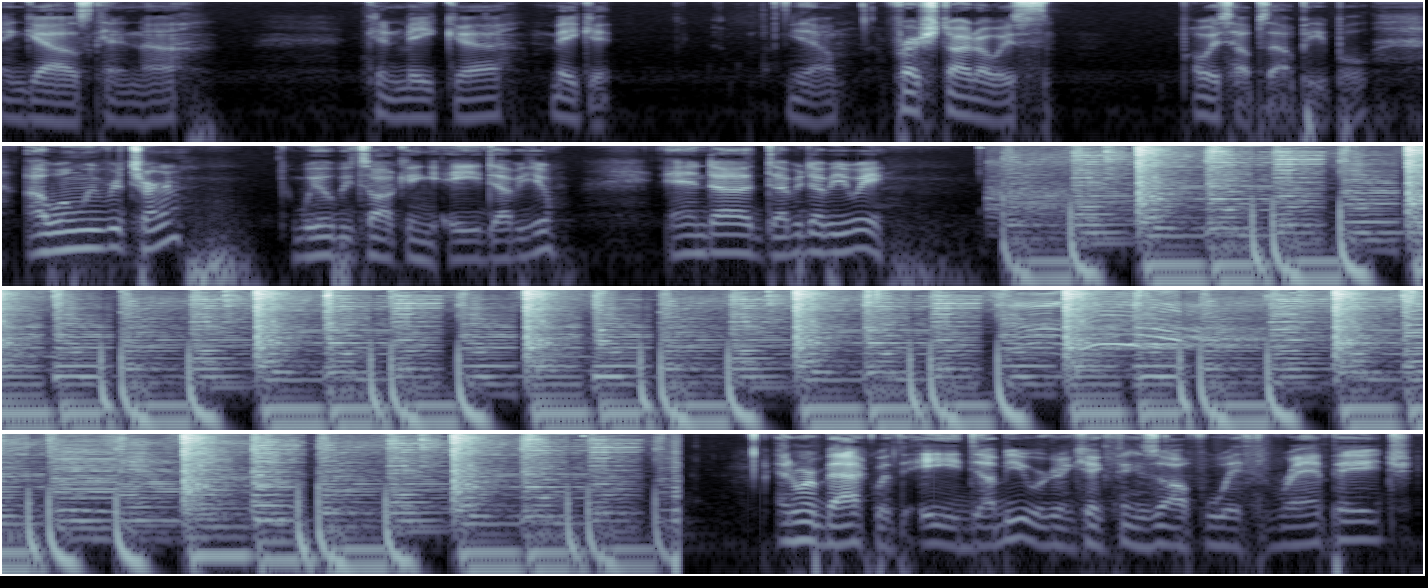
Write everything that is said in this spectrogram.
and gals can uh, can make uh, make it. You know, fresh start always always helps out people. Uh, when we return, we'll be talking AEW and uh, WWE. We're back with AEW. We're going to kick things off with Rampage.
